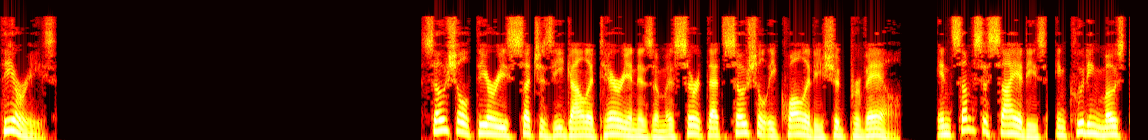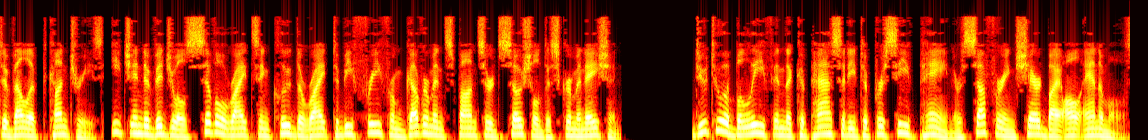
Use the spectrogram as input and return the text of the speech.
Theories Social theories such as egalitarianism assert that social equality should prevail. In some societies, including most developed countries, each individual's civil rights include the right to be free from government-sponsored social discrimination. Due to a belief in the capacity to perceive pain or suffering shared by all animals,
